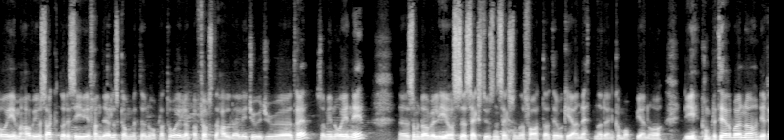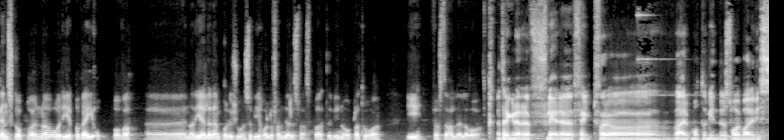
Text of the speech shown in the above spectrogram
og Yme har vi jo sagt, og det sier vi fremdeles, kommer til å nå platå i løpet av første halvdel i 2023, som vi nå er inne i. Som da vil gi oss 6600 fat til OKEA nett når den kommer opp igjen. og De kompletterer brønner, de rensker opp brønner, og de er på vei oppover uh, når det gjelder den produksjonen. Så vi holder fremdeles fast på at vi når platået i første halvdel av året. Men trenger dere flere felt for å være på en måte mindre sårbare hvis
